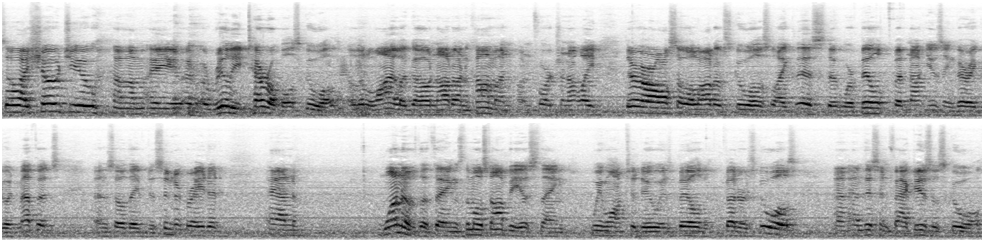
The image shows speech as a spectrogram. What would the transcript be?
So I showed you um, a, a- really terrible school a little while ago, not uncommon, unfortunately. There are also a lot of schools like this that were built but not using very good methods, and so they've disintegrated. And one of the things, the most obvious thing we want to do is build better schools, a- and this in fact is a school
